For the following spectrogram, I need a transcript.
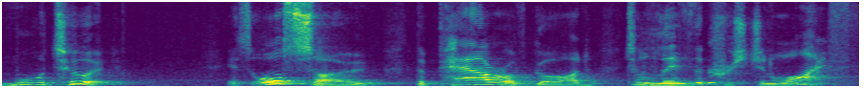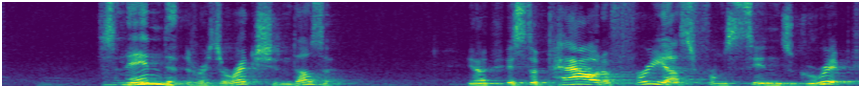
More to it. It's also the power of God to live the Christian life. It doesn't end at the resurrection, does it? You know, it's the power to free us from sin's grip.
